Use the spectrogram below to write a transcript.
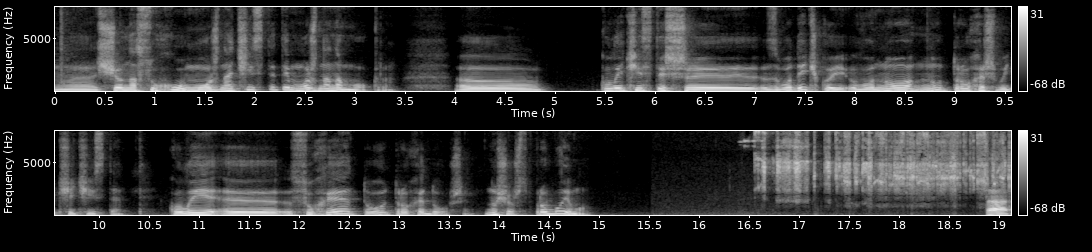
Е, Що на суху можна чистити, можна на мокро. Е, Коли чистиш з водичкою, воно ну, трохи швидше чисте. Коли е, сухе, то трохи довше. Ну що ж, спробуємо. Так,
